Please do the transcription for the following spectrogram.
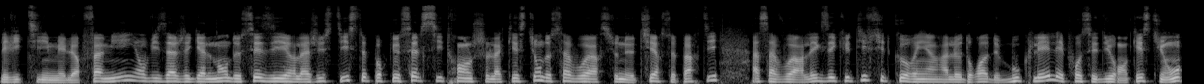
Les victimes et leurs familles envisagent également de saisir la justice pour que celle-ci tranche la question de savoir si une tierce partie, à savoir l'exécutif sud-coréen, a le droit de boucler les procédures en question.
